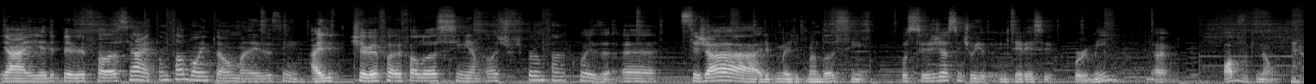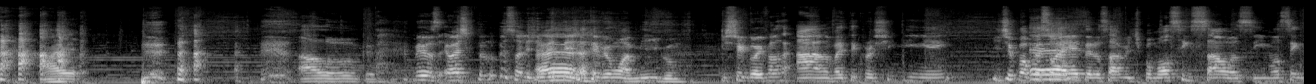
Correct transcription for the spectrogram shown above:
e aí ele pegou e falou assim, ah, então tá bom então, mas assim. Aí ele chegou e fa- falou assim, ah, deixa eu te perguntar uma coisa. é, você já. Ele, ele mandou assim, você já sentiu interesse por mim? É, óbvio que não. aí, Ah, louca. Meu, eu acho que toda pessoa LGBT É. já teve um amigo que chegou e falou assim, ah, não vai ter crush em mim, hein? E tipo, a pessoa É. hétero, sabe? Tipo, mó sem sal, assim, mó sem...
